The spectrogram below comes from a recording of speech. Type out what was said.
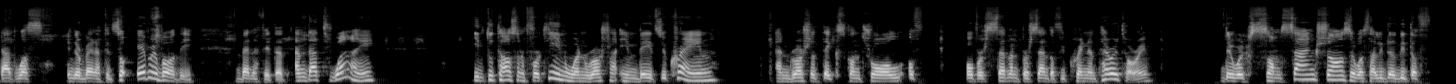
that was in their benefit. So everybody benefited. And that's why in 2014, when Russia invades Ukraine and Russia takes control of over 7% of Ukrainian territory, there were some sanctions, there was a little bit of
